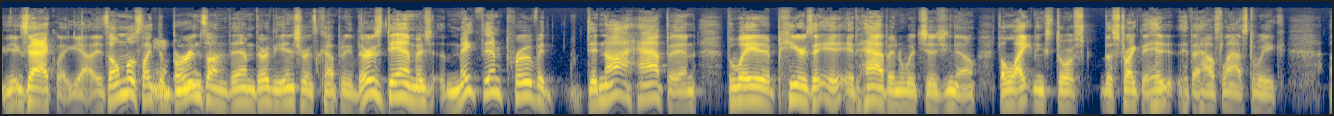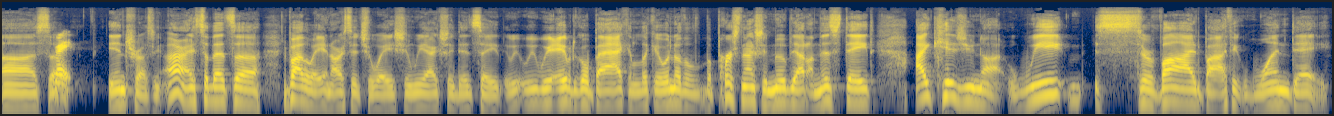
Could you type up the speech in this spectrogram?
Exactly. Yeah. It's almost like the mm-hmm. burden's on them. They're the insurance company. There's damage. Make them prove it did not happen the way it appears it, it happened, which is, you know, the lightning storm, the strike that hit, hit the house last week. Uh, so right. Interesting. All right. So that's uh. By the way, in our situation, we actually did say we, we were able to go back and look at. Well, no, the, the person actually moved out on this date. I kid you not. We survived by I think one day.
